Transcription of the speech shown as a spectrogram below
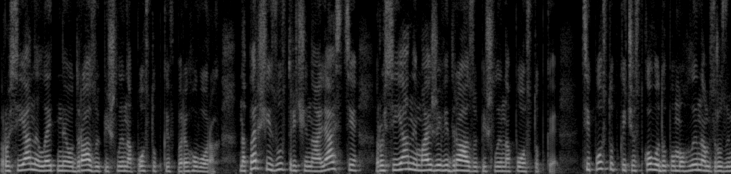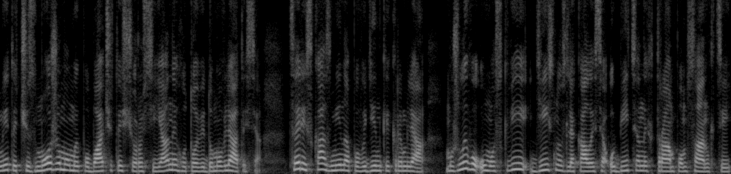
росіяни ледь не одразу пішли на поступки в переговорах. На першій зустрічі на Алясці росіяни майже відразу пішли на поступки. Ці поступки частково допомогли нам зрозуміти, чи зможемо ми побачити, що росіяни готові домовлятися. Це різка зміна поведінки Кремля. Можливо, у Москві дійсно злякалися обіцяних Трампом санкцій.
